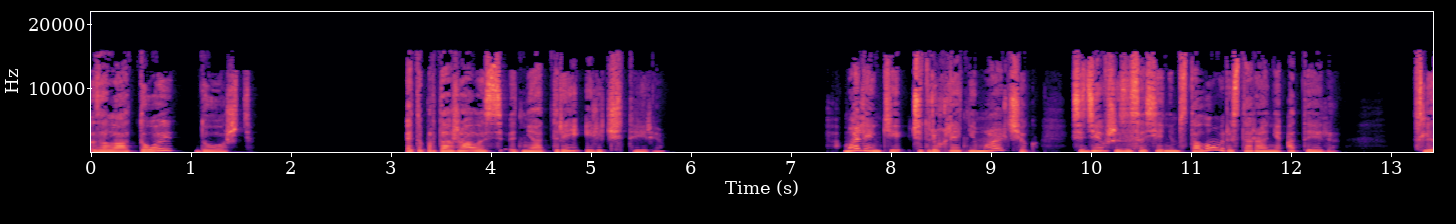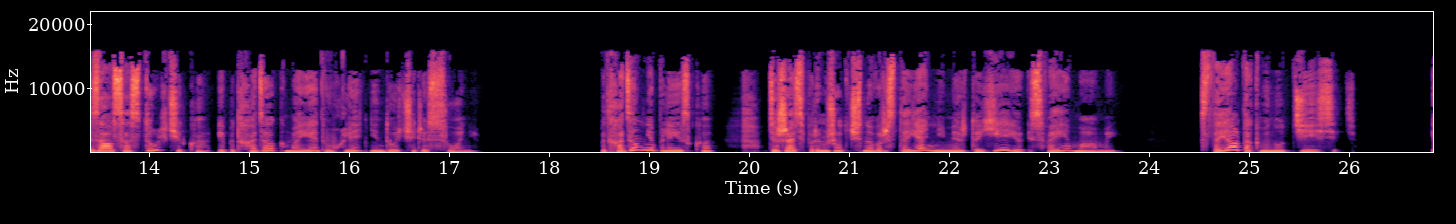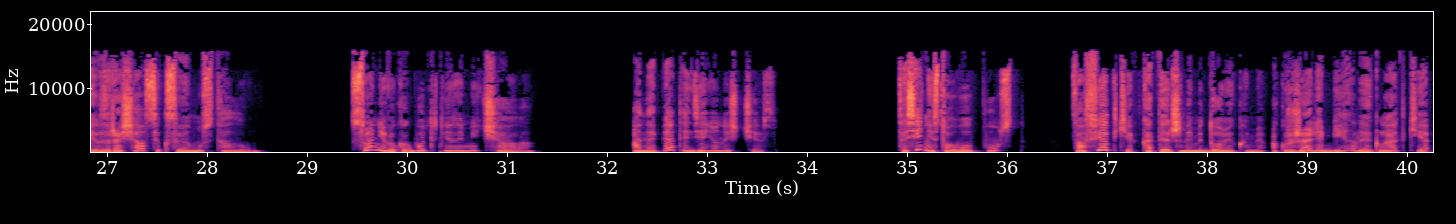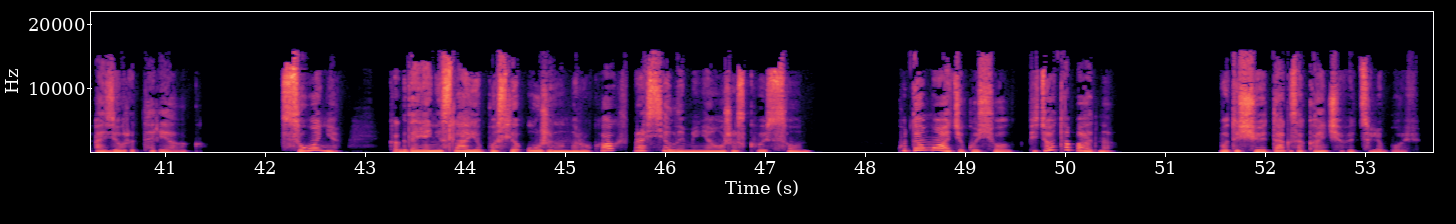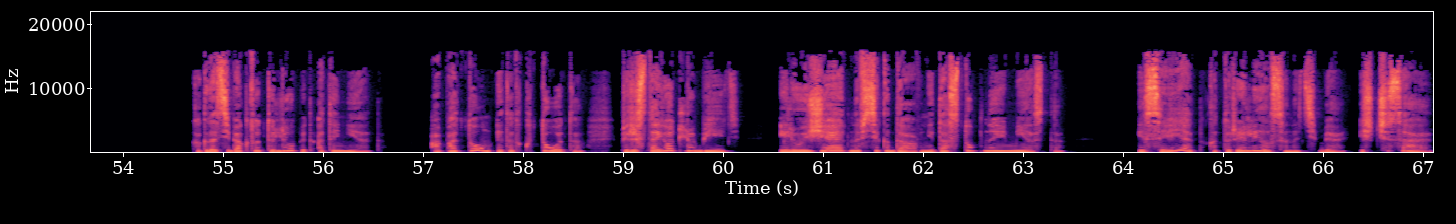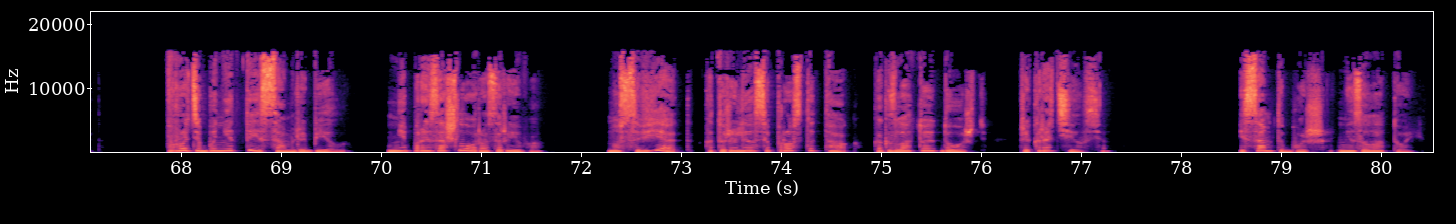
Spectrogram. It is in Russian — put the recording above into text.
Золотой дождь. Это продолжалось дня три или четыре. Маленький четырехлетний мальчик, сидевший за соседним столом в ресторане отеля, слезал со стульчика и подходил к моей двухлетней дочери Соне. Подходил не близко, держать промежуточного расстояния между ею и своей мамой. Стоял так минут десять и возвращался к своему столу. Соня его как будто не замечала, а на пятый день он исчез. Соседний стол был пуст, салфетки коттеджными домиками окружали белые гладкие озера тарелок. Соня, когда я несла ее после ужина на руках, спросила меня уже сквозь сон. «Куда матик усел? Пойдет обратно?» Вот еще и так заканчивается любовь. Когда тебя кто-то любит, а ты нет. А потом этот кто-то перестает любить или уезжает навсегда в недоступное место, и свет, который лился на тебя, исчезает. Вроде бы не ты сам любил, не произошло разрыва, но свет, который лился просто так, как золотой дождь, прекратился. И сам ты больше не золотой.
